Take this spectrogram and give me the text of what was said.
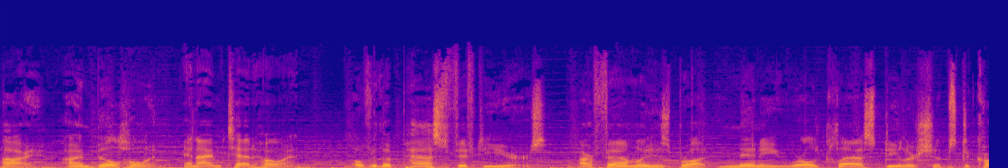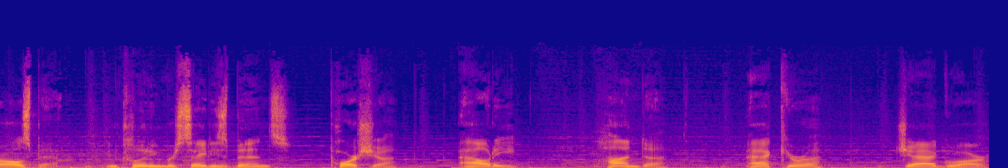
Hi, I'm Bill Hoehn. And I'm Ted Hoehn. Over the past 50 years, our family has brought many world class dealerships to Carlsbad, including Mercedes Benz, Porsche, Audi, Honda, Acura, Jaguar,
